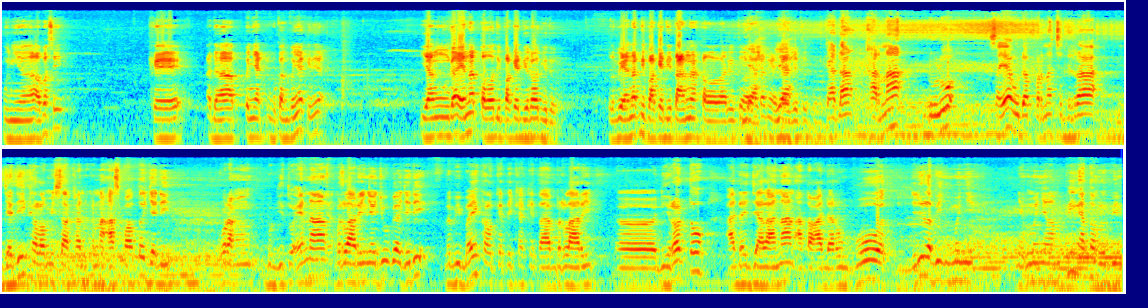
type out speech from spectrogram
punya apa sih? Kayak ada penyakit bukan penyakit ya. Yang nggak enak kalau dipakai di road gitu. Lebih enak dipakai di tanah kalau lari itu Iya, kan kayak iya. gitu. Kadang karena dulu saya udah pernah cedera. Jadi kalau misalkan kena aspal tuh jadi kurang begitu enak berlarinya juga. Jadi lebih baik kalau ketika kita berlari eh, di road tuh ada jalanan atau ada rumput. Jadi lebih menyi- menyamping atau lebih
